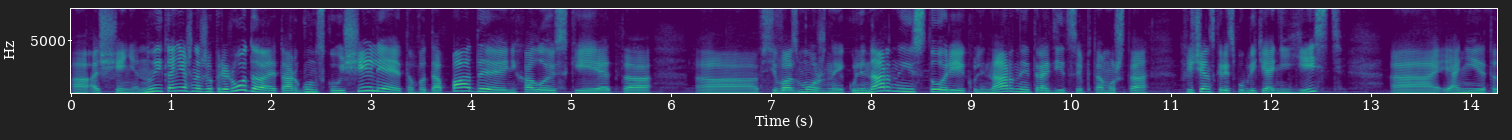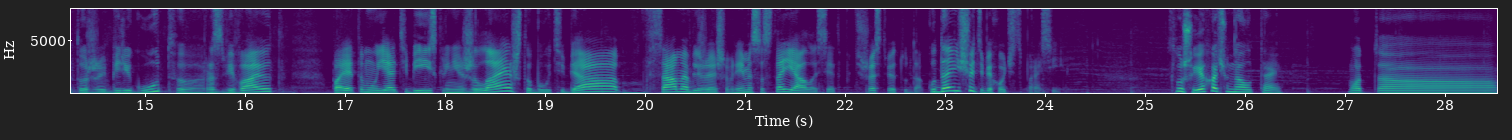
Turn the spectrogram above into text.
а, ощущения. Ну и, конечно же, природа. Это Аргунское ущелье, это водопады Нихолоевские, это всевозможные кулинарные истории, кулинарные традиции, потому что в Чеченской республике они есть, и они это тоже берегут, развивают – Поэтому я тебе искренне желаю, чтобы у тебя в самое ближайшее время состоялось это путешествие туда. Куда еще тебе хочется по России? Слушай, я хочу на Алтай. Вот э,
